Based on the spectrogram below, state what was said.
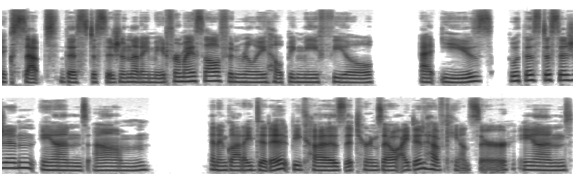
accept this decision that I made for myself and really helping me feel at ease with this decision and um and I'm glad I did it because it turns out I did have cancer and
